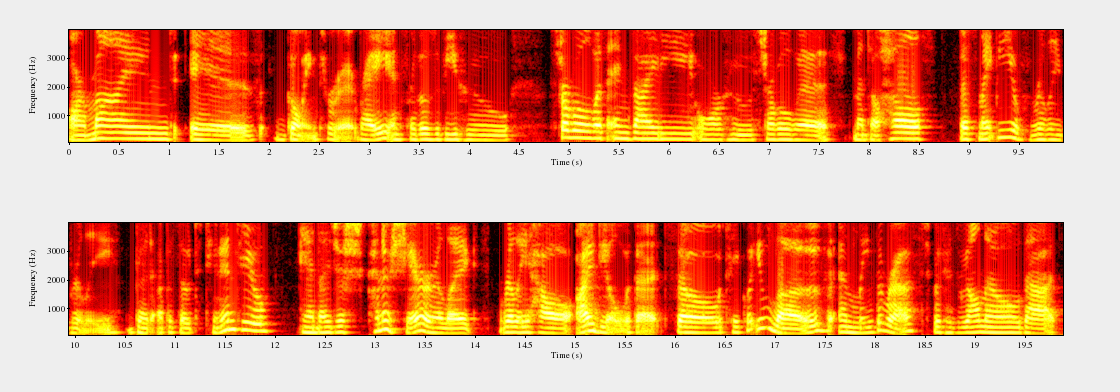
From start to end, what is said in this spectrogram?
our mind is going through it, right? And for those of you who struggle with anxiety or who struggle with mental health, this might be a really, really good episode to tune into. And I just kind of share like really how I deal with it. So take what you love and leave the rest because we all know that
